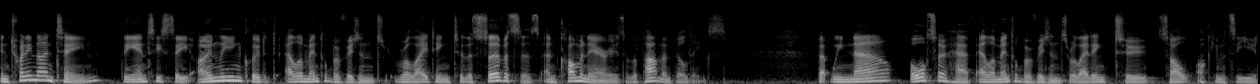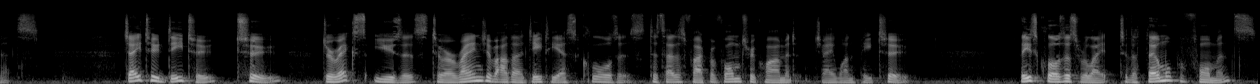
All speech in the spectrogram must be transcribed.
In 2019, the NCC only included elemental provisions relating to the services and common areas of apartment buildings. But we now also have elemental provisions relating to sole occupancy units. J2D2 2 directs users to a range of other DTS clauses to satisfy performance requirement J1P2. These clauses relate to the thermal performance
